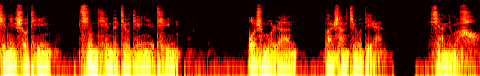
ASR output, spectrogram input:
谢您收听今天的九点夜听，我是默然。晚上九点，向你们好。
